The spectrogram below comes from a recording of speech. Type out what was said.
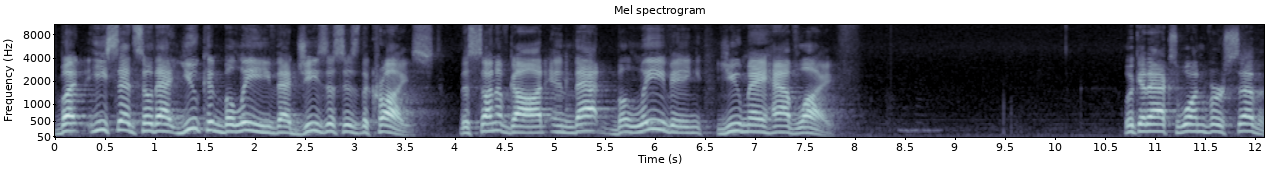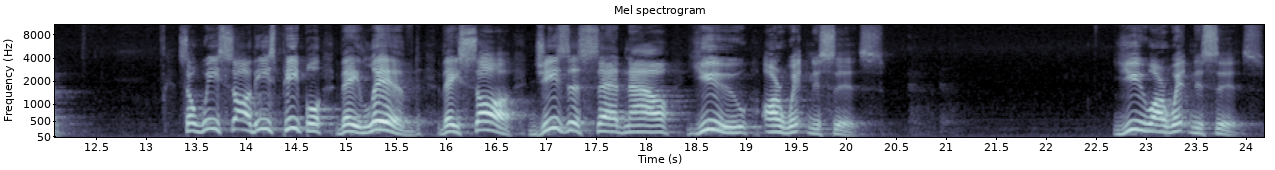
but he said, so that you can believe that Jesus is the Christ, the Son of God, and that believing you may have life. Look at Acts 1, verse 7. So we saw these people, they lived, they saw. Jesus said, Now you are witnesses. You are witnesses.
